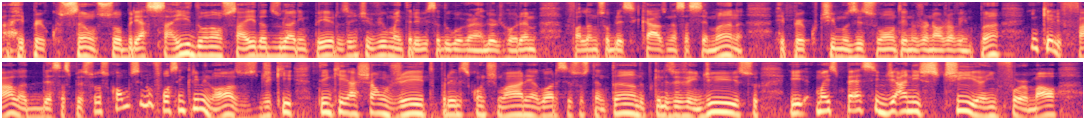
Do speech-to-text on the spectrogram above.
a repercussão sobre a saída ou não saída dos garimpeiros. A gente viu uma entrevista do governador de Roraima falando sobre esse caso nessa semana, repercutimos isso ontem no jornal Jovem Pan, em que ele fala dessas pessoas como se não fossem criminosos, de que tem que achar um jeito para eles continuarem agora se sustentando, porque eles vivem disso, e uma espécie de anistia informal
